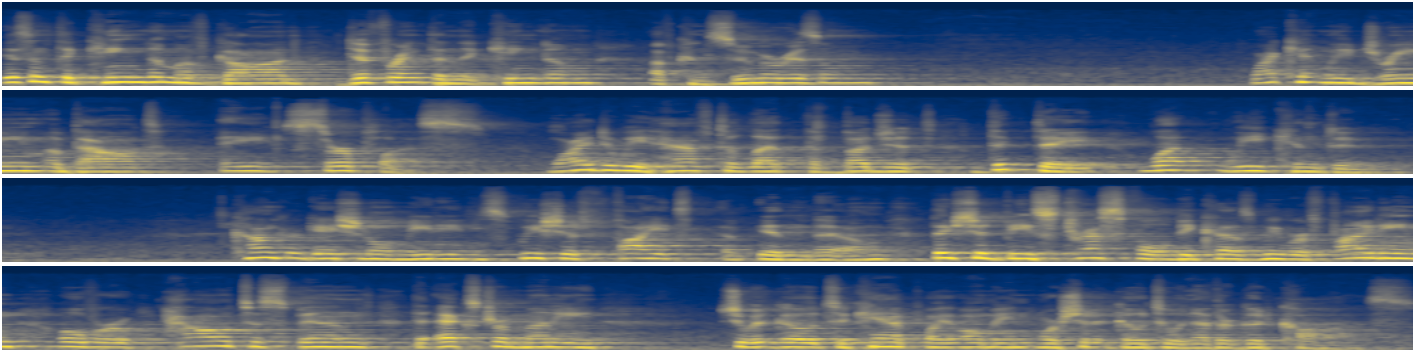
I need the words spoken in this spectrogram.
Isn't the kingdom of God different than the kingdom of consumerism? Why can't we dream about a surplus? Why do we have to let the budget dictate what we can do? congregational meetings, we should fight in them. They should be stressful because we were fighting over how to spend the extra money. Should it go to Camp Wyoming or should it go to another good cause?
